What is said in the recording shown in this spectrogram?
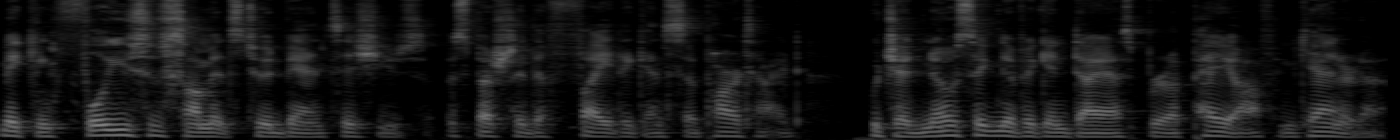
making full use of summits to advance issues, especially the fight against apartheid, which had no significant diaspora payoff in Canada.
